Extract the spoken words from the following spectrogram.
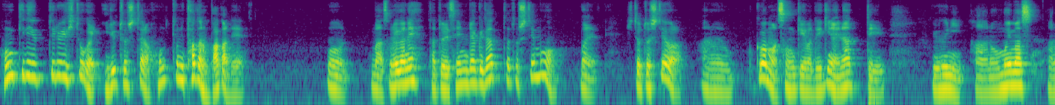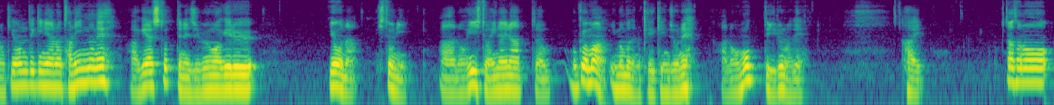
本気で言ってる人がいるとしたら本当にただのバカでもうまあそれがねたとえ戦略だったとしてもまあ人としてはあの僕はまあ尊敬はできないなっていうふうにあの思います。あの基本的にあの他人のね上げ足取ってね自分を上げるような人にあのいい人はいないなと僕はまあ今までの経験上ねあの思っているのではい。だその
